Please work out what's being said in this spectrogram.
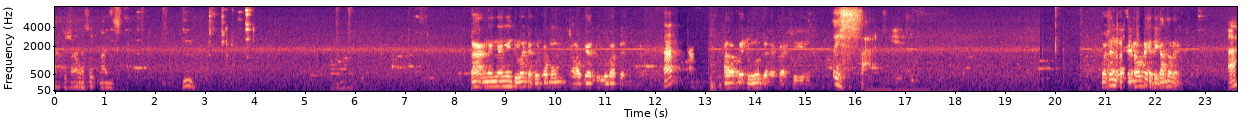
Ah, gimana sih Nice. Hmm. Nah, nyanyi dulu aja, Gus. Kamu karaoke dulu. Ben. Hah? Karaoke dulu, biar refreshing. Ih, sa- Masa nggak ada karaoke ya di kantor ya? Hah?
